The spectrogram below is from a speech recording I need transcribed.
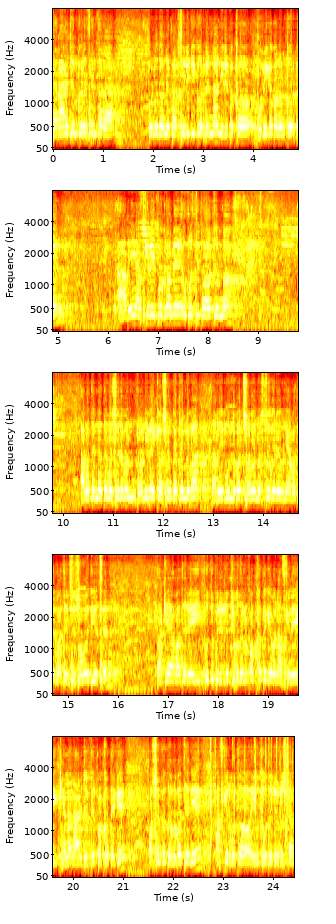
যারা আয়োজন করেছেন তারা কোনো ধরনের পার্সিয়ালিটি করবেন না, নিরপেক্ষ ভূমিকা পালন করবেন। আর এই আজকের এই প্রোগ্রামে উপস্থিত হওয়ার জন্য আমাদের নেতা মশিউর রহমান, রনি ভাইকে অসংখ্য ধন্যবাদ। তার এই মূল্যবান সময় নষ্ট করে উনি আমাদের মাঝে এসে সময় দিয়েছেন। তাকে আমাদের এই কুতুবুরিনের যুবদলের পক্ষ থেকে এবং আজকের এই খেলার আয়োজকদের পক্ষ থেকে অসংখ্য ধন্যবাদ জানিয়ে আজকের মতো এই উদ্বোধনী অনুষ্ঠান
